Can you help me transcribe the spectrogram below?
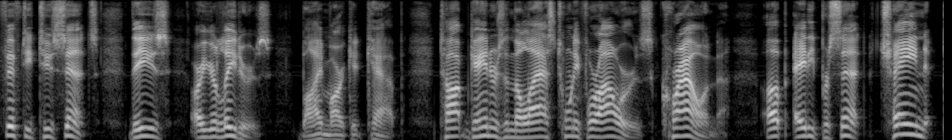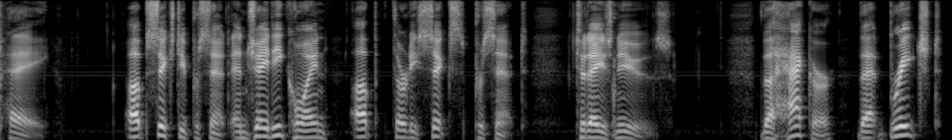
52 cents. These are your leaders by market cap. Top gainers in the last 24 hours Crown up 80%, Chain Pay up 60%, and JD Coin up 36%. Today's news The hacker that breached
